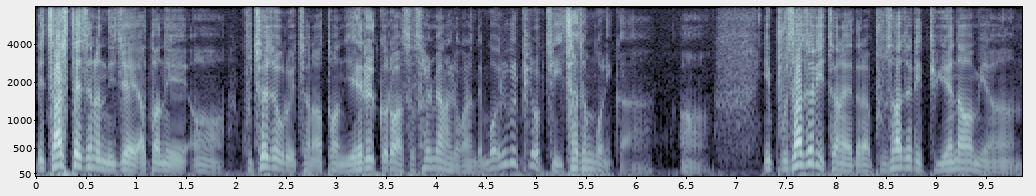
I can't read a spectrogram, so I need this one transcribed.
이 자스테이지는 이제 어떤 이 어, 구체적으로 있잖아. 어떤 예를 끌어와서 설명하려고 하는데 뭐 읽을 필요 없지. 2차 정보니까. 어. 이 부사절이 있잖아 얘들아. 부사절이 뒤에 나오면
